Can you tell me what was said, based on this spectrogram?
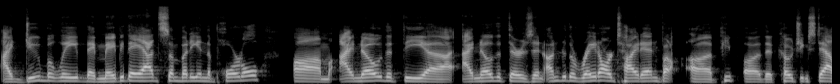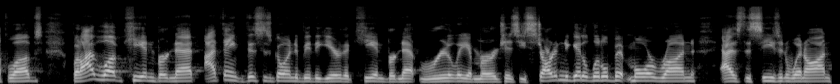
I do believe they maybe they add somebody in the portal. Um, I know that the uh, I know that there's an under the radar tight end, but uh, people uh, the coaching staff loves. But I love Keyan Burnett. I think this is going to be the year that Keyan Burnett really emerges. He's starting to get a little bit more run as the season went on.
